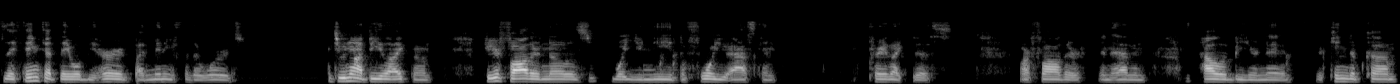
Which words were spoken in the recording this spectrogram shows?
for they think that they will be heard by many for their words. Do not be like them, for your Father knows what you need before you ask Him. Pray like this Our Father in heaven, hallowed be your name. Your kingdom come,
